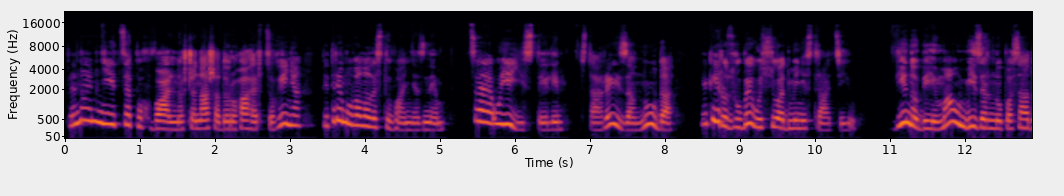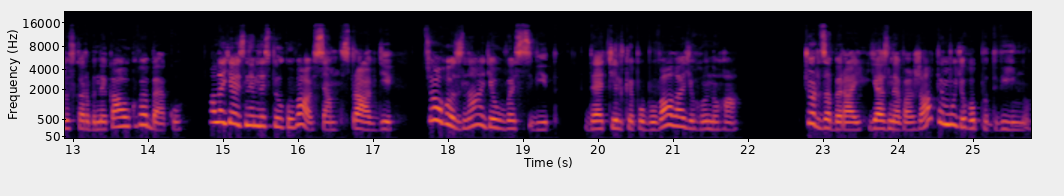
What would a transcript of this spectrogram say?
Принаймні, це похвально, що наша дорога герцогиня підтримувала листування з ним. Це у її стилі старий зануда, який розгубив усю адміністрацію. Він обіймав мізерну посаду скарбника у Квебеку, але я з ним не спілкувався. Справді, цього знає увесь світ, де тільки побувала його нога. Чорт забирай, я зневажатиму його подвійно.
